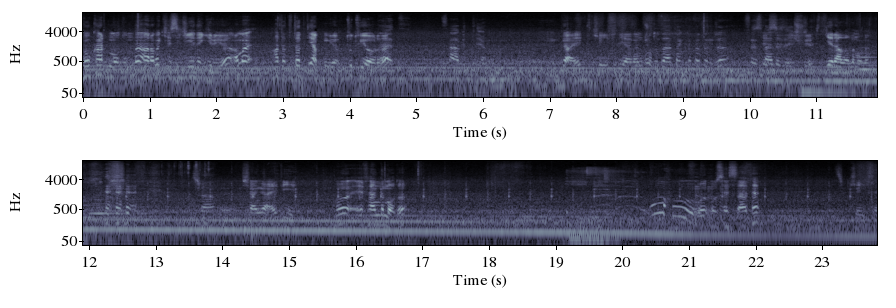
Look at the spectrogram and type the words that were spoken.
Go kart modunda araba kesiciye de giriyor ama hatat tat yapmıyor. Tutuyor orada. Evet. Sabitliyor. Gayet keyifli ya. Ben çok Modu zaten kapatınca sesler de değişiyor. değişiyor. Geri alalım onu. Şu an Şu an gayet iyi. Bu efendi modu. Ses zaten çok keyifli.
